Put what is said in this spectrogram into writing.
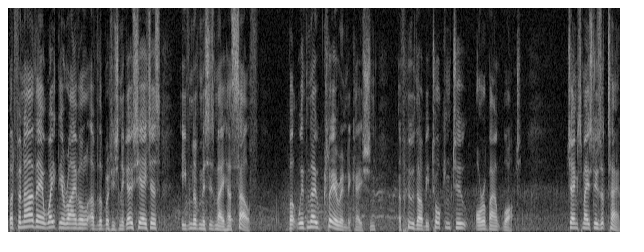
But for now, they await the arrival of the British negotiators, even of Mrs May herself but with no clear indication of who they'll be talking to or about what. James Mates News at 10,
